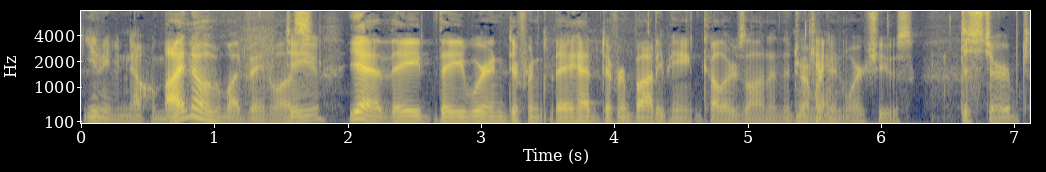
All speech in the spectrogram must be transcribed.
You don't even know who. Mudvayne I know who Mudvayne was. Do you? Yeah, they they were in different. They had different body paint colors on, and the drummer Okay. didn't wear shoes. Disturbed.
